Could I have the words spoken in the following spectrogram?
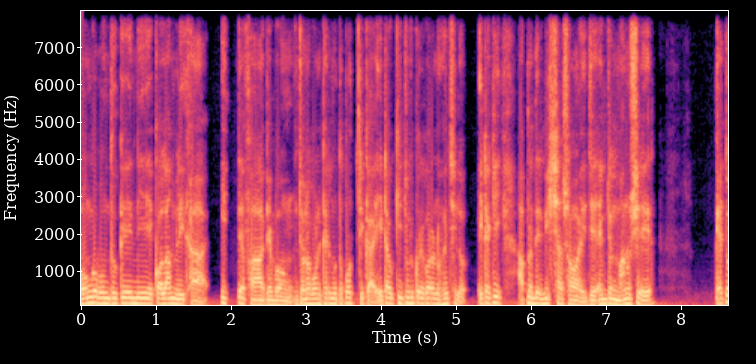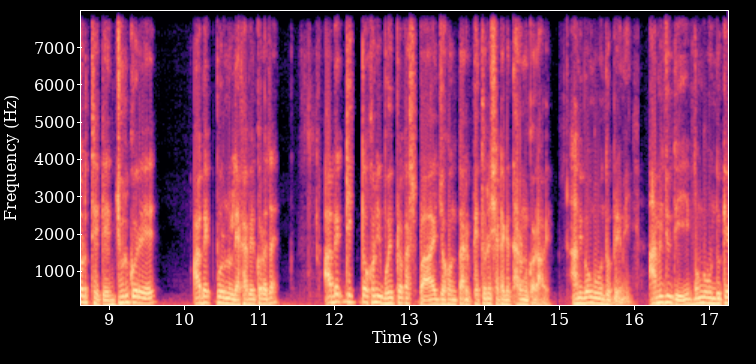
বঙ্গবন্ধুকে নিয়ে কলাম লেখা, ইত্তেফাক এবং জনকণ্ঠের মতো পত্রিকা, এটাও কি জোর করে করানো হয়েছিল? এটা কি আপনাদের বিশ্বাস হয় যে একজন মানুষের ভেতর থেকে জোর করে আবেগপূর্ণ লেখা বের করা যায়? আবেগ ঠিক তখনই বহিঃপ্রকাশ পায় যখন তার ভেতরে সেটাকে ধারণ করা হয়। আমি বঙ্গবন্ধু প্রেমী আমি যদি বঙ্গবন্ধুকে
